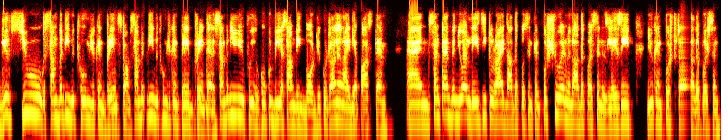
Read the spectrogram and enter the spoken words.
gives you somebody with whom you can brainstorm, somebody with whom you can play brain tennis, somebody who, who could be a sounding board. You could run an idea past them. And sometimes when you're lazy to write, the other person can push you. And when the other person is lazy, you can push the other person.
